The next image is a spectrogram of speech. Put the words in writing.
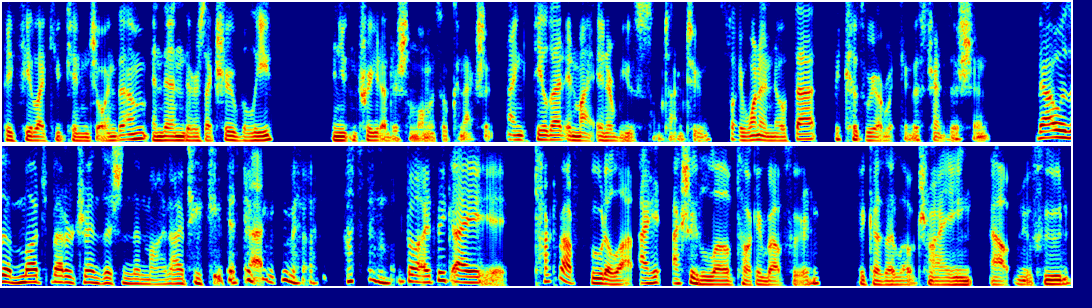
they feel like you can join them. And then there's actually relief and you can create additional moments of connection. I feel that in my interviews sometime too. So I want to note that because we are making this transition. That was a much better transition than mine. I appreciate that. but I think I talked about food a lot. I actually love talking about food because I love trying out new food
